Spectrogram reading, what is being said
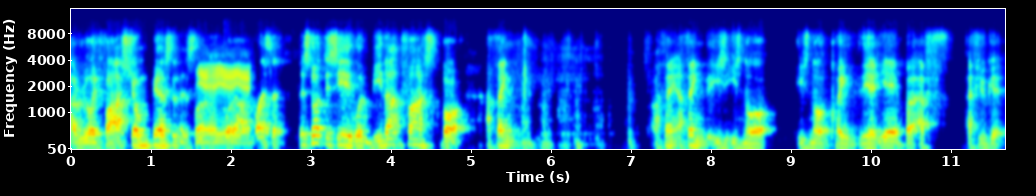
a really fast young person. It's like, Yeah, yeah, yeah. It's not to say he wouldn't be that fast, but I think, I think, I think he's, he's not, he's not quite there yet. But if, if you get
